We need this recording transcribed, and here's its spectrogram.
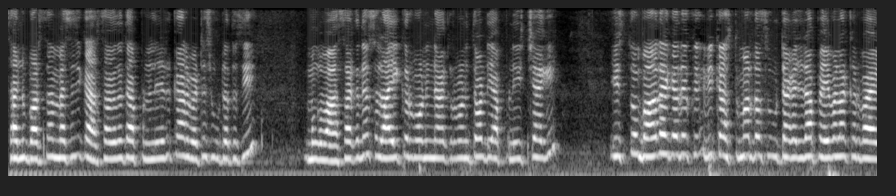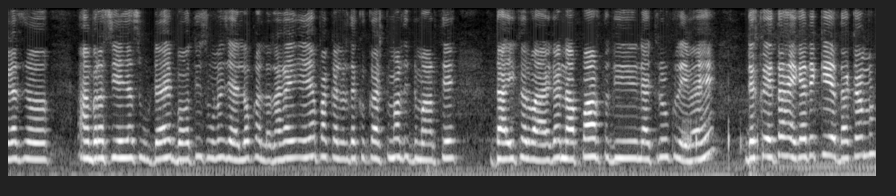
ਸਾਨੂੰ WhatsApp ਮੈਸੇਜ ਕਰ ਸਕਦੇ ਹੋ ਤੇ ਆਪਣੇ ਲਈ ਜਿਹੜੇ ਘਰ ਬੈਠੇ ਸੂਟ ਆ ਤੁਸੀਂ ਮੰਗਵਾ ਸਕਦੇ ਹੋ। ਸਿਲਾਈ ਕਰਵਾਉਣੀ, ਨਾ ਕਰਵਾਉਣੀ, ਤੁਹਾਡੀ ਆਪਣੀ ਇੱਛਾ ਹੈਗੀ। ਇਸ ਤੋਂ ਬਾਅਦ ਹੈਗਾ ਦੇਖੋ, ਇਹ ਵੀ ਕਸਟਮਰ ਦਾ ਸੂਟ ਹੈਗਾ ਜਿਹੜਾ ਪੇ ਵਾਲਾ ਕਰਵਾਏਗਾ ਐਮਬਰਸੀਏ ਜਿਹਾ ਸੂਟ ਹੈ, ਇਹ ਬਹੁਤ ਹੀ ਸੋਹਣਾ ਯੈਲੋ ਕਲਰ ਹੈਗਾ। ਇਹ ਆਪਾਂ ਕਲਰ ਦੇਖੋ ਕਸਟਮਰ ਦੀ ਡਿਮਾਂਡ ਤੇ ਡਾਈ ਕਰਵਾਏਗਾ ਨਾ ਭਾਰਤ ਦੀ ਨੈਚੁਰਲ ਕਰੇਵ ਹੈ ਇਹ। ਦੇਖੋ, ਇਹ ਤਾਂ ਹੈਗਾ ਤੇ ਘੇਰ ਦਾ ਕੰਮ।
